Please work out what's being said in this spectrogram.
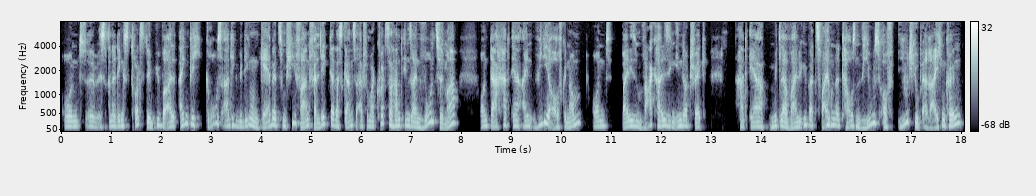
und äh, es allerdings trotzdem überall eigentlich großartige Bedingungen gäbe zum Skifahren, verlegt er das Ganze einfach mal kurzerhand in sein Wohnzimmer und da hat er ein Video aufgenommen und bei diesem waghalsigen Indoor-Track hat er mittlerweile über 200.000 Views auf YouTube erreichen können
